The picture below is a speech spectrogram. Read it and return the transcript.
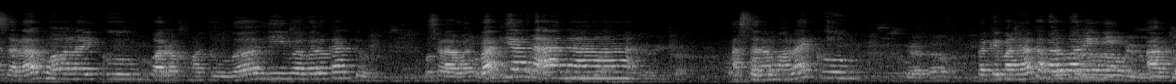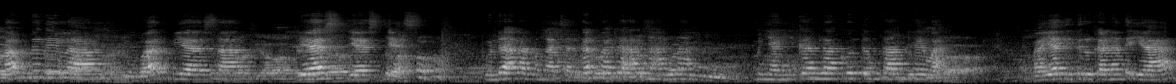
Assalamualaikum warahmatullahi wabarakatuh. Selamat pagi anak-anak. Assalamualaikum. Bagaimana kabar hari ini? Alhamdulillah, luar biasa. Yes, yes, yes. Bunda akan mengajarkan pada anak-anak menyanyikan lagu tentang hewan. Bayar ditirukan nanti ya.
